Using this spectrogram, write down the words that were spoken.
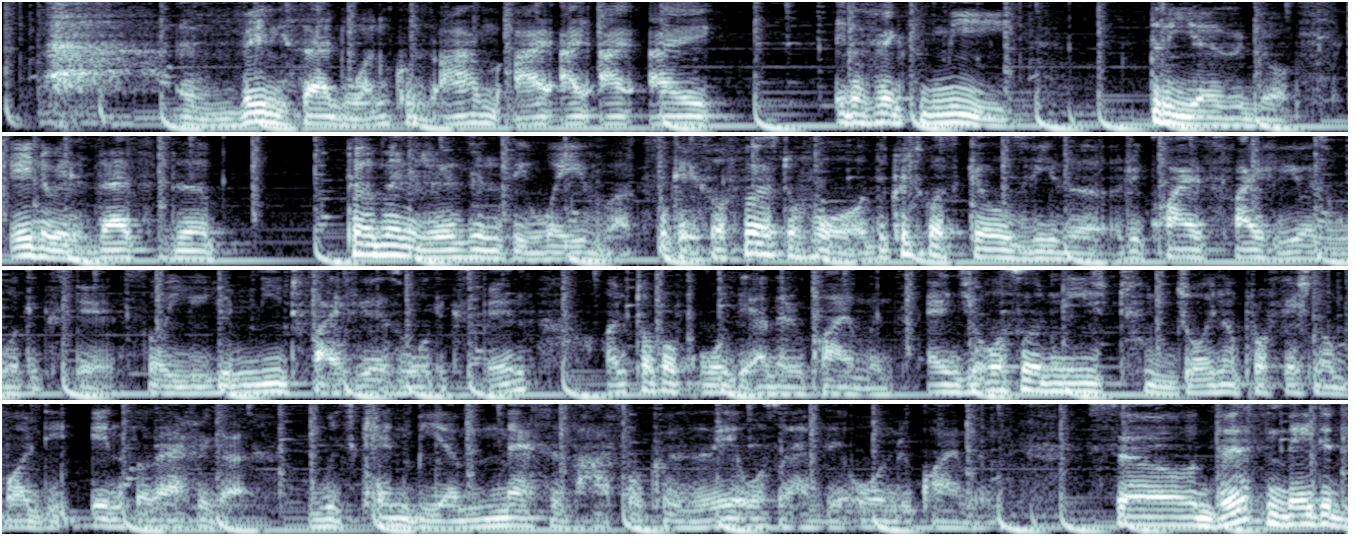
a very sad one because I'm I, I I I it affects me three years ago. Anyways, that's the permanent residency waiver. So, okay, so first of all, the critical skills visa requires five years of work experience. So you, you need five years of work experience on top of all the other requirements. And you also need to join a professional body in South Africa, which can be a massive hassle because they also have their own requirements. So this made it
